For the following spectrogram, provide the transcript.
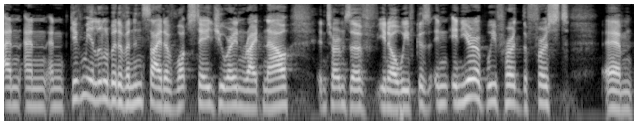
And and and give me a little bit of an insight of what stage you are in right now in terms of you know we've because in in Europe we've heard the first. Um,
